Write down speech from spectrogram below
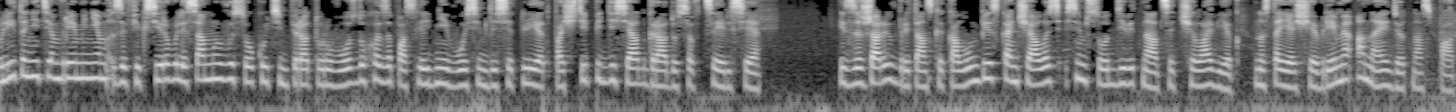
В Литоне тем временем зафиксировали самую высокую температуру воздуха за последние 80 лет – почти 50 градусов Цельсия. Из-за жары в Британской Колумбии скончалось 719 человек. В настоящее время она идет на спад.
